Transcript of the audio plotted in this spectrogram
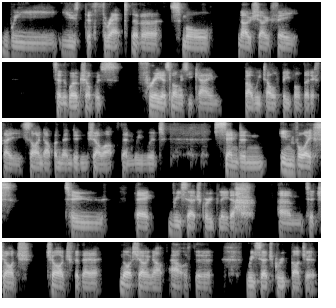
we used the threat of a small no-show fee. So the workshop was free as long as you came, but we told people that if they signed up and then didn't show up, then we would send an invoice to their research group leader um, to charge charge for their not showing up out of the research group budget.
